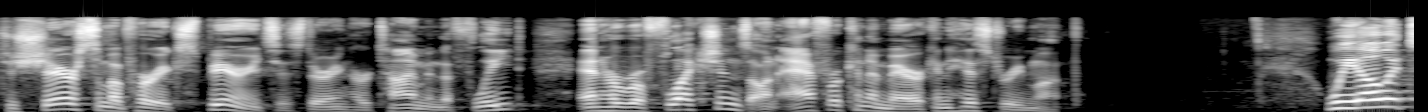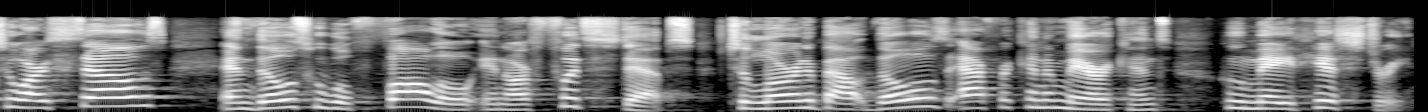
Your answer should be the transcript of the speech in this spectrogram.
to share some of her experiences during her time in the fleet and her reflections on African American History Month. We owe it to ourselves and those who will follow in our footsteps to learn about those African Americans who made history,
